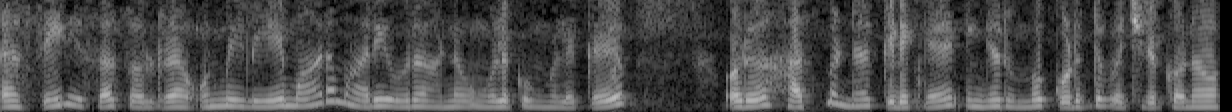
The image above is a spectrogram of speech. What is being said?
நான் சீரியஸா சொல்றேன். உண்மையிலேயே மாற மாறி ஒரு அண்ணன் உங்களுக்கு உங்களுக்கு ஒரு ஹஸ்பண்டை கிடைக்க நீங்க ரொம்ப கொடுத்து வச்சிருக்கணும்.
